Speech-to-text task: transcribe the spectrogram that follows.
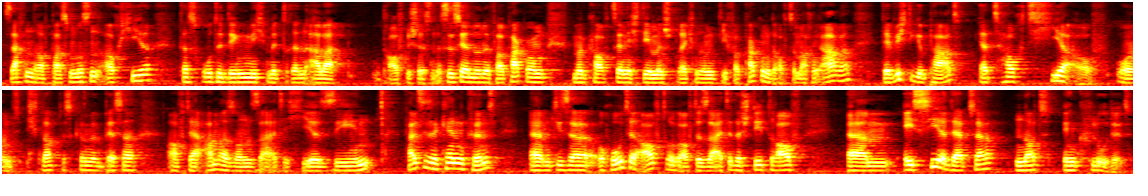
Sachen drauf passen müssen. Auch hier das rote Ding nicht mit drin, aber draufgeschissen. Es ist ja nur eine Verpackung, man kauft es ja nicht dementsprechend, um die Verpackung drauf zu machen. Aber der wichtige Part, er taucht hier auf. Und ich glaube, das können wir besser auf der Amazon-Seite hier sehen. Falls ihr es erkennen könnt, ähm, dieser rote Aufdruck auf der Seite, da steht drauf, ähm, AC Adapter not included.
